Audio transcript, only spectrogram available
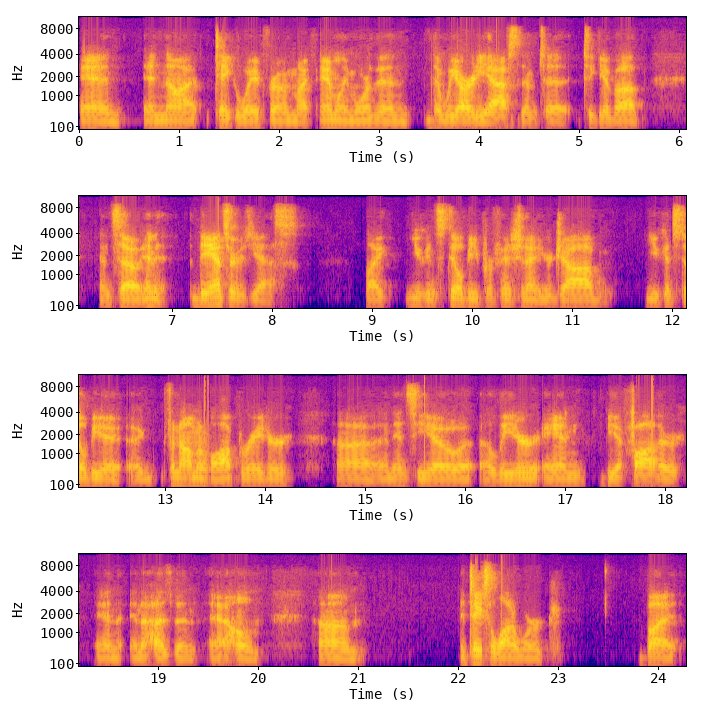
and and not take away from my family more than than we already asked them to to give up. And so, and the answer is yes. Like you can still be proficient at your job. You can still be a, a phenomenal operator, uh, an NCO, a, a, leader, and be a father and, and a husband at home. Um, it takes a lot of work, but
